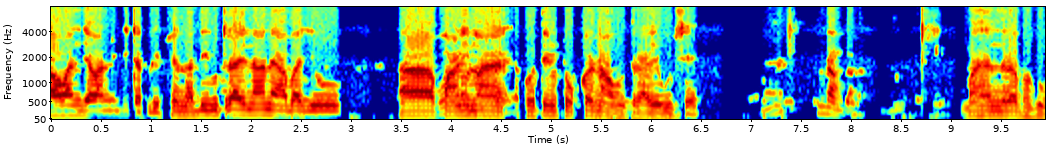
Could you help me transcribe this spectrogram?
આવવાની જવાની બી તકલીફ છે. નદી ઉતરાય ના ને આ બાજુ આ પાણીમાં કોતેરું ટોકર ના ઉતરાય એવું છે. મહેન્દ્ર ભગુ.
